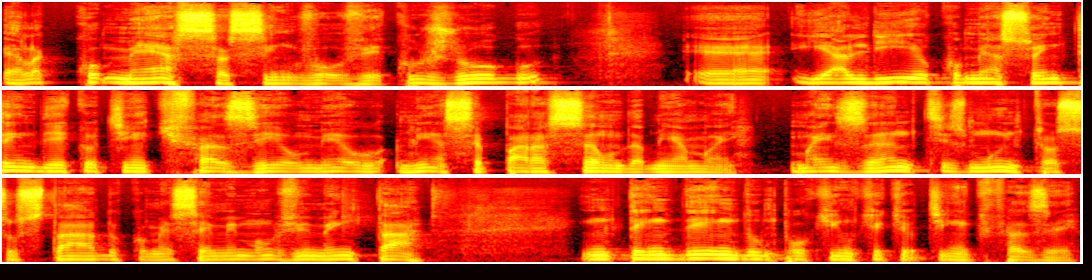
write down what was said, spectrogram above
ela começa a se envolver com o jogo é, e ali eu começo a entender que eu tinha que fazer o meu, a minha separação da minha mãe. Mas antes, muito assustado, comecei a me movimentar, entendendo um pouquinho o que, que eu tinha que fazer.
